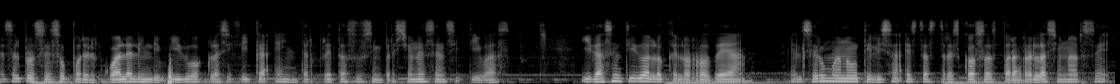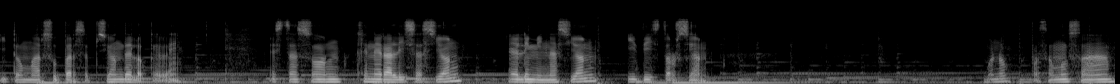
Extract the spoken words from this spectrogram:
es el proceso por el cual el individuo clasifica e interpreta sus impresiones sensitivas y da sentido a lo que lo rodea. El ser humano utiliza estas tres cosas para relacionarse y tomar su percepción de lo que ve. Estas son generalización, eliminación y distorsión. Bueno, pasamos al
